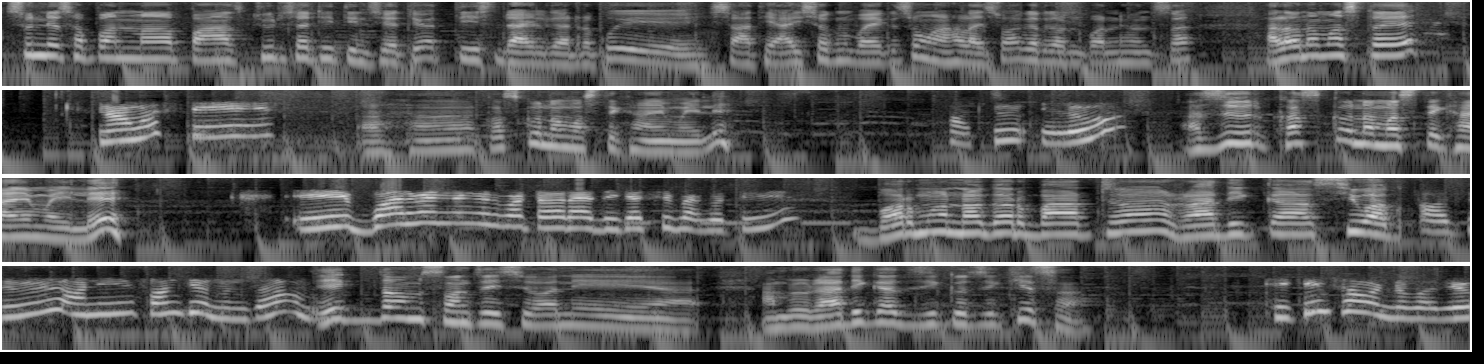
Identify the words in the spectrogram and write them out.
शून्य छप्पन्न पाँच त्रिसठी तिन सय तेत्तिस डायल गरेर कोही साथी आइसक्नु भएको छ उहाँलाई स्वागत गर्नुपर्ने हुन्छ। हेलो नमस्ते। नमस्ते। कसको नमस्ते खाएँ मैले? हजुर कसको नमस्ते खाएँ मैले? ए बर्मानगरबाट राधिका शिवाकोटी बर्मनगरबाट राधिका शिवा हजुर अनि सन्चै हुनुहुन्छ? एकदम सन्चै छु अनि हाम्रो राधिकाजीको चाहिँ के छ? ठिकै छ भन्नु पर्यो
